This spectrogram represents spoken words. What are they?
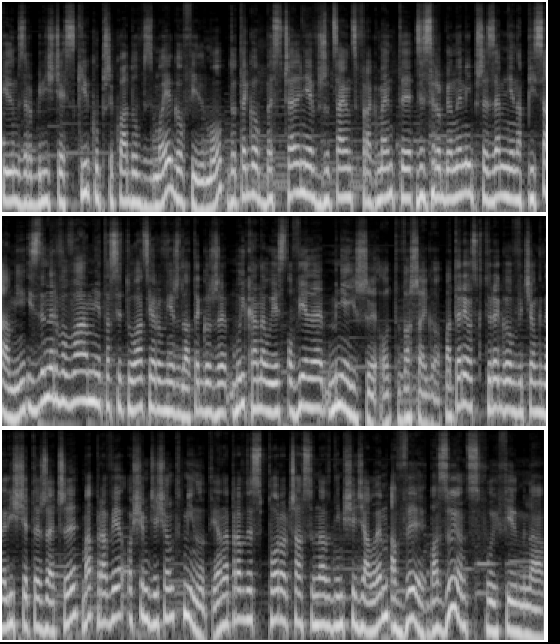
film zrobiliście z kilku przykładów z mojego filmu, do tego bezczelnie wrzucając fragmenty ze zrobionymi przeze mnie napisami i zdenerwowała mnie ta sytuacja również dlatego, że mój kanał jest o wiele mniejszy od waszego. Materiał, z którego wyciągnęliście te rzeczy, ma prawie 80 minut. Ja naprawdę sporo czasu nad nim siedziałem, a wy, bazując swój film na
